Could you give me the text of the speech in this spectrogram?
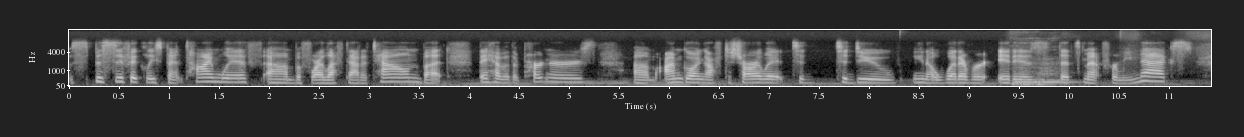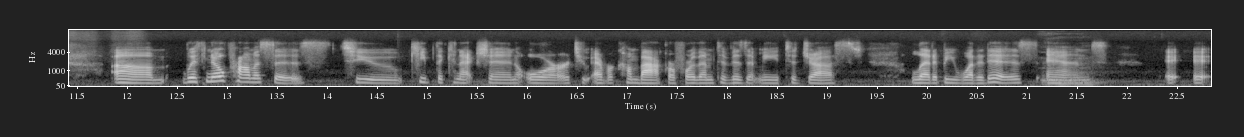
specifically spent time with um, before I left out of town, but they have other partners. Um, I'm going off to Charlotte to to do, you know, whatever it is mm-hmm. that's meant for me next um, with no promises to keep the connection or to ever come back or for them to visit me to just let it be what it is mm. and it, it,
